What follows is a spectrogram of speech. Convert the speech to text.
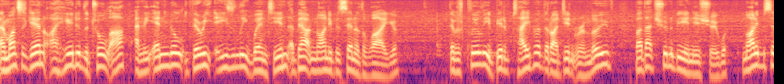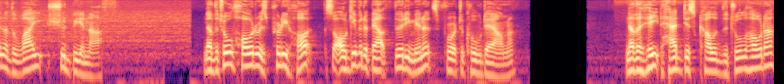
And once again, I heated the tool up and the end mill very easily went in about 90% of the way. There was clearly a bit of taper that I didn't remove, but that shouldn't be an issue. 90% of the way should be enough. Now the tool holder is pretty hot, so I'll give it about 30 minutes for it to cool down. Now the heat had discoloured the tool holder,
